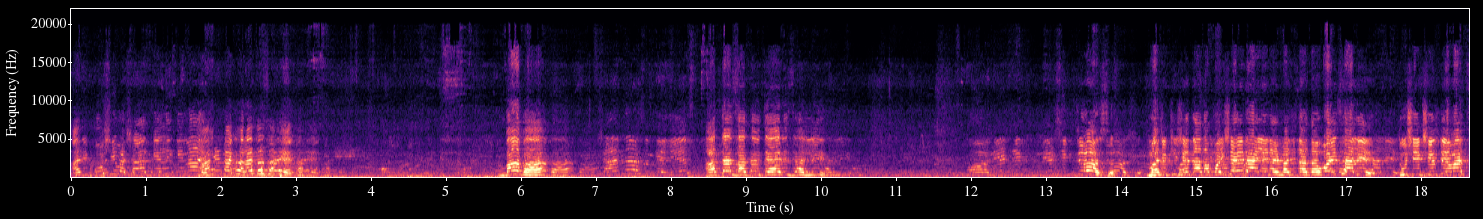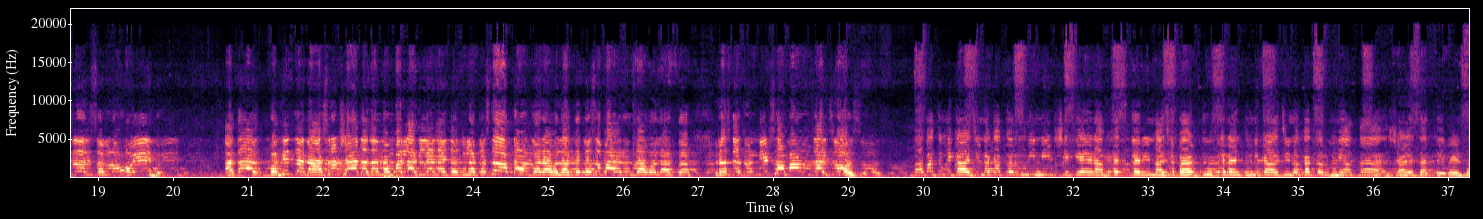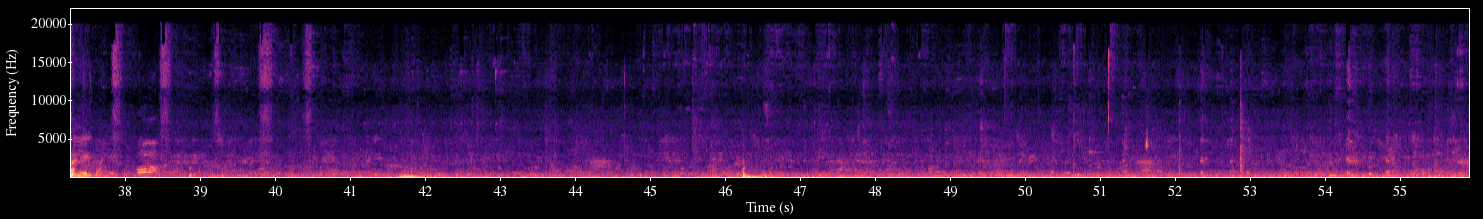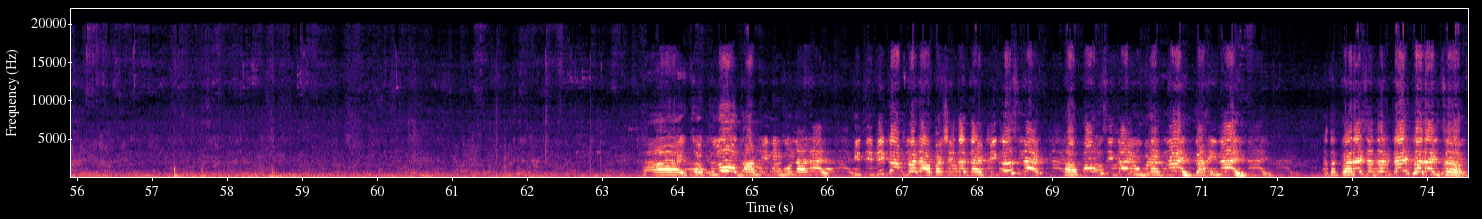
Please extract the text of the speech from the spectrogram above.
आणि पोशी शाळेत गेली की नाही आहे ना घरातच आहे बाबा शाळेत नाही अजून गेलीस आता जातो तयारी झाली हो, नीट शिक- नीट शिकजोस. माझ्या खिशात आता पैसेही राहिले नाही माझी आता वय झाले तू शिकशील सगळं होईल. आता बघितलं ना आश्रम शाळेत आता नंबर लागले नाही तर तुला कसं अपडाऊन करावं लागतं कसं बाहेरून जावं लागतं? रस्त्यातून नीट सांभाळून जायचोस. बाबा तुम्ही काळजी नका करू मी नीट शिकेन अभ्यास करीन माझ्या पायावरती उभे राहीन तुम्ही काळजी नका करू मी आता शाळेत जाते वेळ झाली. थकलो घामी निघून आलाय. किती बी काम करा पण शेतात काय पिकच नाही. हा पाऊसही काय उघडत नाही काही नाही. आता करायचं तर काय करायचं?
